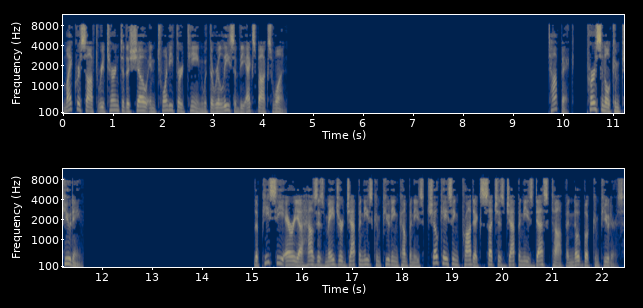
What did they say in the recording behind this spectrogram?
Microsoft returned to the show in 2013 with the release of the Xbox One. Personal computing The PC area houses major Japanese computing companies, showcasing products such as Japanese desktop and notebook computers.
